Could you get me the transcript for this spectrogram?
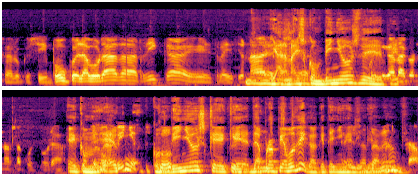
Claro que sí, pouco elaborada, rica e eh, tradicional. E ademais con viños de ligada con nosa cultura. Eh, con, eh, viños. con viños que, que da propia bodega que teñen el Exactamente. ¿no?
